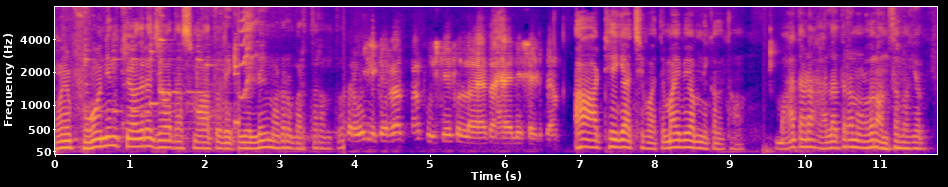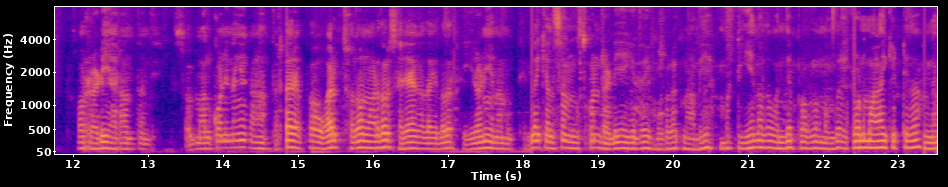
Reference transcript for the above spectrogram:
ಫೋನ್ ಫೋನಿಂದ ಕೇಳಿದ್ರೆ ಜೀವ ದಸ್ ಮಾತದೆ ವೆಲ್ಡಿಂಗ್ ಮಾಡೋರು ಬರ್ತಾರಂತ. ಹಾ ಠೀಕ್ ಅಚ್ಚಿ ಬಾತಿ ಮೈ ಬಿ ಅವ್ ನಿಕಲ್ತಾವ ಮಾತಾಡೋ ಹಾಲತ್ರ ನೋಡಿದ್ರೆ ಅನ್ಸಲ್ ಹೋಗ್ಯದ ಅವ್ರು ರೆಡಿ ಯಾರ ಅಂತಂದು. ಸ್ವಲ್ಪ ಮಲ್ಕೊಂಡಿನಂಗೆ ಕಾಣತ್ತಾರ. ಸರಿಯಪ್ಪ ವರ್ಕ್ ಚಲೋ ಮಾಡಿದ್ರೆ ಸರಿಯಾಗದ ಇಲ್ಲದ್ರ ಹೈರಾಣಿ ಏನೋ ಮುಗ್ತೀನಿ ಎಲ್ಲ ಕೆಲಸ ಮುಗಿಸ್ಕೊಂಡು ರೆಡಿ ಆಗಿದೆ ಈಗ ಹೋಗ್ಲಕ್ಕೆ ನಾ ಭೀ ಬಟ್ ಏನದ ಒಂದೇ ಪ್ರಾಬ್ಲಮ್ ಅಂದ್ರೆ ಅಕೌಂಟ್ ಮಾಡಕ್ಕೆ ಇಟ್ಟಿದ ನಾ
